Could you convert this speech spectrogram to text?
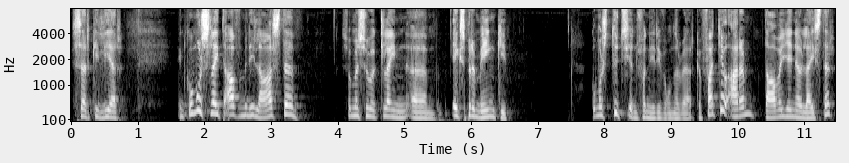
sirkuleer. En kom ons sluit af met die laaste sommer so 'n klein ehm um, eksperimentjie. Kom ons toets een van hierdie wonderwerke. Vat jou arm daar waar jy nou luister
